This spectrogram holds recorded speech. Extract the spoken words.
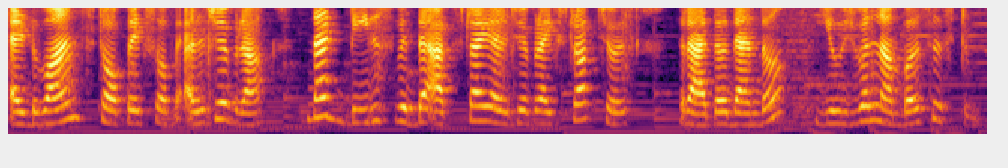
advanced topics of algebra that deals with the abstract algebraic structures rather than the usual number systems.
